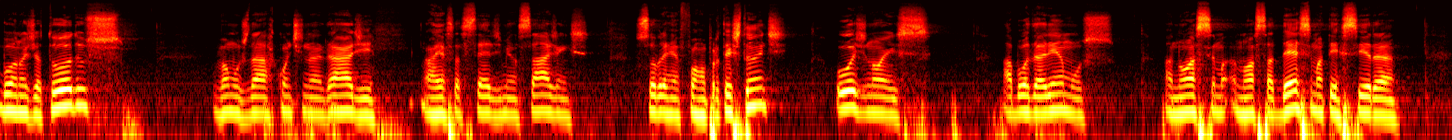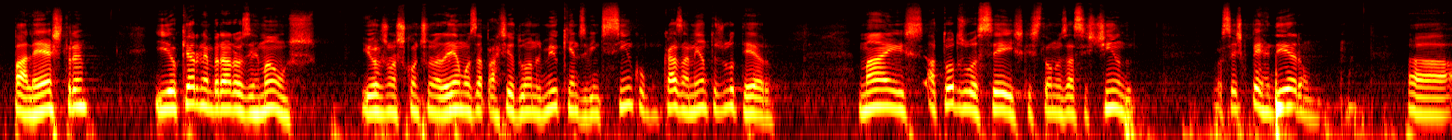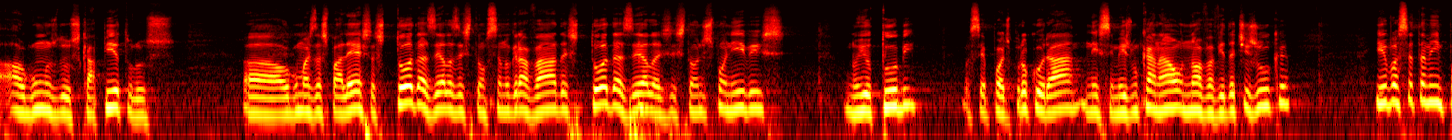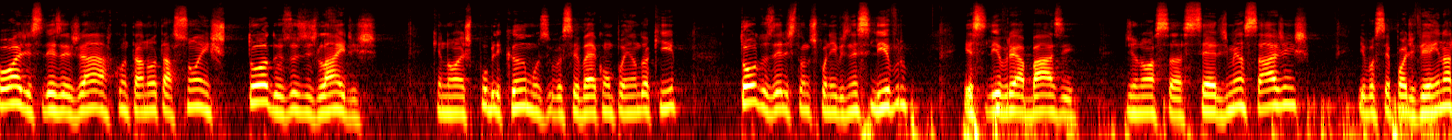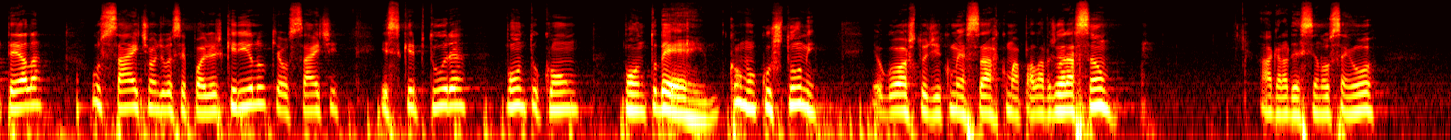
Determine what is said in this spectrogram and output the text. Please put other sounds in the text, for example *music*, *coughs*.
Boa noite a todos. Vamos dar continuidade a essa série de mensagens sobre a reforma protestante. Hoje nós abordaremos a nossa, nossa 13 terceira palestra e eu quero lembrar aos irmãos, e hoje nós continuaremos a partir do ano 1525 com o casamento de Lutero. Mas a todos vocês que estão nos assistindo, vocês que perderam uh, alguns dos capítulos, uh, algumas das palestras, todas elas estão sendo gravadas, todas elas estão disponíveis no YouTube. Você pode procurar nesse mesmo canal, Nova Vida Tijuca. E você também pode, se desejar, contar anotações, todos os slides que nós publicamos e você vai acompanhando aqui, todos eles estão disponíveis nesse livro. Esse livro é a base de nossa série de mensagens e você pode ver aí na tela o site onde você pode adquiri-lo, que é o site escritura.com.br. Como costume, eu gosto de começar com uma palavra de oração, agradecendo ao Senhor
